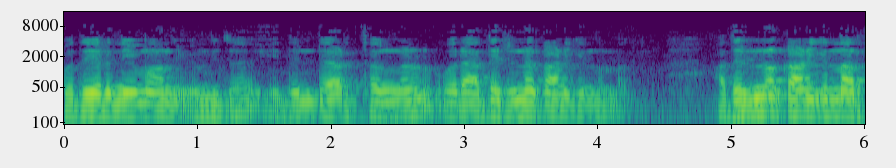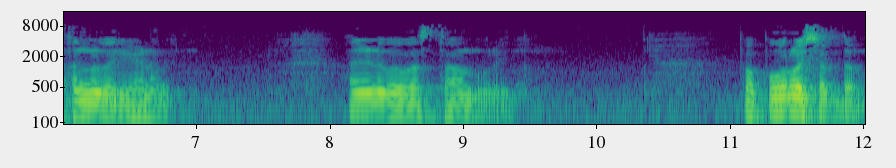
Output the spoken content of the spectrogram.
അവധിയുടെ നിയമമാണ് എന്ന് വെച്ചാൽ ഇതിന്റെ അർത്ഥങ്ങൾ ഒരതിരിനെ കാണിക്കുന്നുണ്ട്. അതിരിനെ കാണിക്കുന്ന അർത്ഥങ്ങൾ വരികയാണെങ്കിൽ അതിനാണ് വ്യവസ്ഥ എന്ന് പറയുന്നത് ഇപ്പൊ പൂർവശബ്ദം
